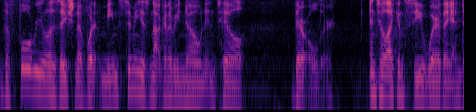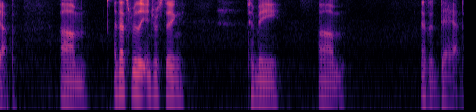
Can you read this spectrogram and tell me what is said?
the full realization of what it means to me is not going to be known until they're older, until I can see where they end up. Um, and that's really interesting to me um, as a dad.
